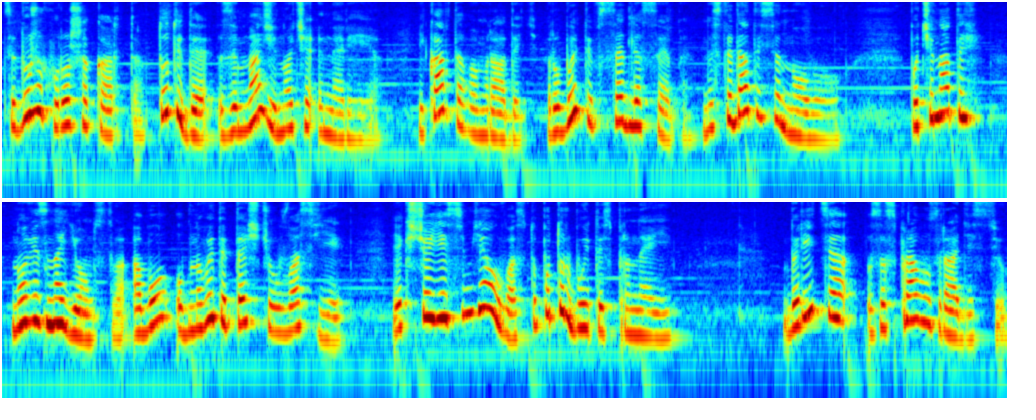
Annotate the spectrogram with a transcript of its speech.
Це дуже хороша карта. Тут іде земна жіноча енергія. І карта вам радить робити все для себе, не стидатися нового, починати нові знайомства або обновити те, що у вас є. Якщо є сім'я у вас, то потурбуйтесь про неї. Беріться за справу з радістю.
